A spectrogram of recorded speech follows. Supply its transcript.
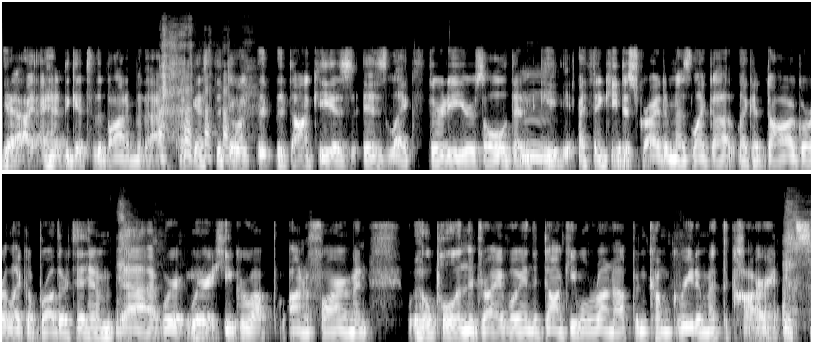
Yeah, I, I, had to get to the bottom of that. I guess the, don- the, the donkey is is like 30 years old, and mm. he I think he described him as like a like a dog or like a brother to him, uh, where where he grew up on a farm, and he'll pull in the driveway, and the donkey will run up and come greet him at the car. It's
